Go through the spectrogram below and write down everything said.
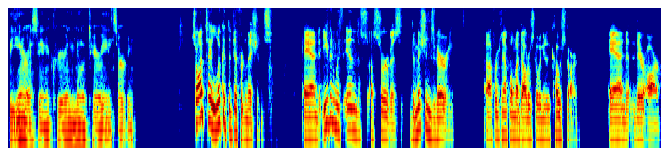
be interested in a career in the military and serving? So I'd say look at the different missions. And even within a service, the missions vary. Uh, for example, my daughter's going into the Coast Guard, and there are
